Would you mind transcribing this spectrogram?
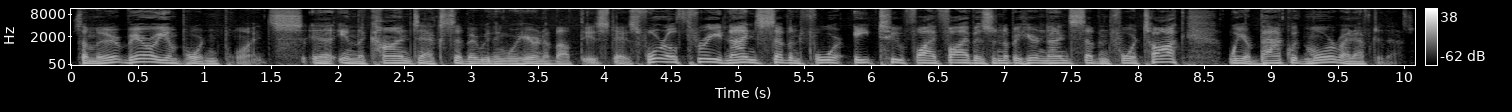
some very important points uh, in the context of everything we're hearing about these days. 403 974 8255 is the number here, 974 Talk. We are back with more right after this.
